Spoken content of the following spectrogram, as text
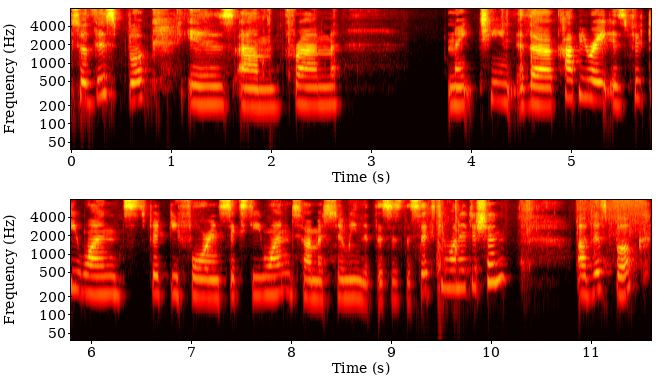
So this book is um, from 19, the copyright is 51, 54, and 61. So I'm assuming that this is the 61 edition of this book.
